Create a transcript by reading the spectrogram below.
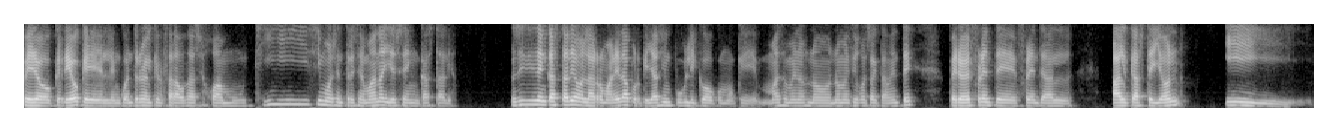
pero creo que el encuentro en el que el Zaragoza se juega muchísimo es entre semana y es en Castalia. No sé si es en Castalia o en la Romareda, porque ya sin público como que más o menos no, me fijo exactamente, pero es frente, frente al, al Castellón y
